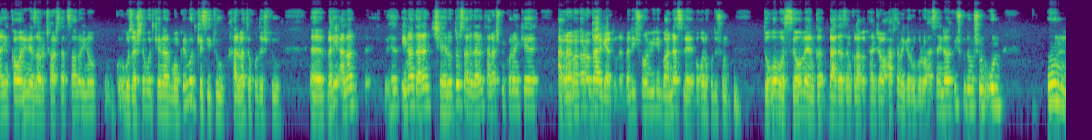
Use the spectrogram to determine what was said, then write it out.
این قوانین 1400 سال و اینو گذاشته بود کنار. ممکن بود کسی تو خلوت خودش تو ولی الان اینا دارن 42 سال دارن تلاش می‌کنن که اقربه رو برگردونن. ولی شما می‌بینید با نسل به قول خودشون دوم و سوم بعد از انقلاب 57 هم اگه روبرو هستن اینا هیچ کدومشون اون اون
